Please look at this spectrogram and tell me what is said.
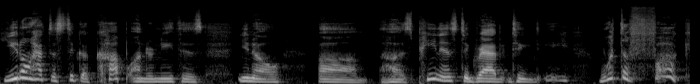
You don't have to stick a cup underneath his, you know, um, his penis to grab to. What the fuck?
